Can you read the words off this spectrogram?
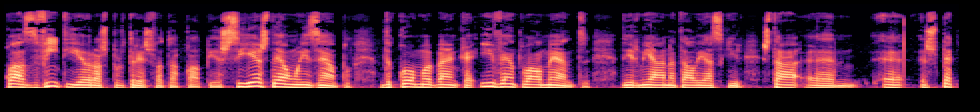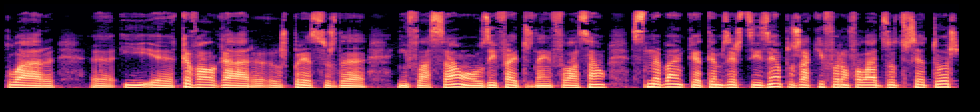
quase 20 euros por três fotocópias. Se este é um exemplo de como a banca, eventualmente, dir-me a Natália a seguir, está uh, a especular uh, e a cavalgar os preços da inflação ou os efeitos da inflação, se na banca temos estes exemplos, já aqui foram falados outros setores,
